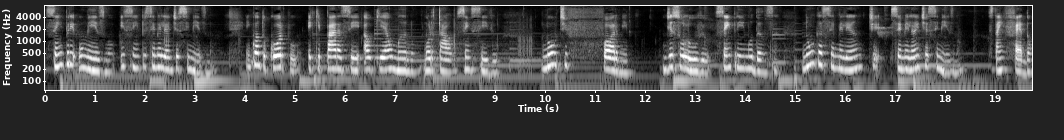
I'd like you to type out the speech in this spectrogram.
sempre o mesmo e sempre semelhante a si mesmo. Enquanto o corpo equipara-se ao que é humano, mortal, sensível, multiforme, dissolúvel, sempre em mudança, nunca semelhante, semelhante a si mesmo. Está em Fédon,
